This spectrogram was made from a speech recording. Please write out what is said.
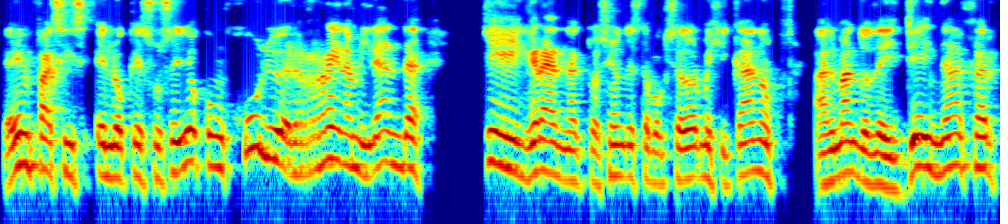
énfasis en lo que sucedió con Julio Herrera Miranda, Qué gran actuación de este boxeador mexicano al mando de Jay Najar,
